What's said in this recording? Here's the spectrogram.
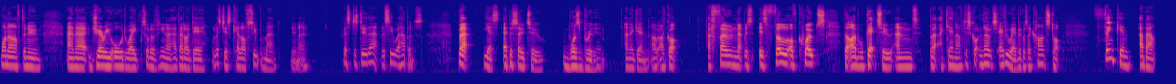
one afternoon, and uh, Jerry Ordway sort of you know had that idea. Well, let's just kill off Superman. You know, let's just do that. Let's see what happens. But yes, episode two was brilliant, and again, I've got a phone that was is full of quotes that I will get to, and but again, I've just got notes everywhere because I can't stop thinking about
